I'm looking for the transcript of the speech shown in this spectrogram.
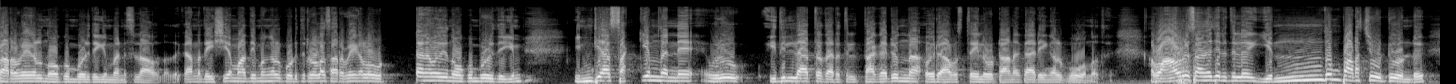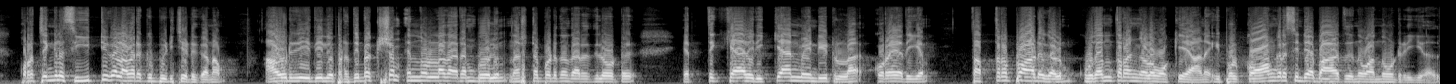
സർവേകളും നോക്കുമ്പോഴത്തേക്കും മനസ്സിലാവുന്നത്. കാരണം ദേശീയ മാധ്യമങ്ങൾ കൊടുത്തിട്ടുള്ള സർവേകൾ ഒട്ടനവധി നോക്കുമ്പോഴത്തേക്കും ഇന്ത്യ സഖ്യം തന്നെ ഒരു ഇതില്ലാത്ത തരത്തിൽ തകരുന്ന ഒരു അവസ്ഥയിലോട്ടാണ് കാര്യങ്ങൾ പോകുന്നത്. അപ്പോൾ ആ ഒരു സാഹചര്യത്തിൽ എന്തും പടച്ചു വിട്ടുകൊണ്ട് കുറച്ചെങ്കിലും സീറ്റുകൾ അവർക്ക് പിടിച്ചെടുക്കണം. ആ ഒരു രീതിയിൽ പ്രതിപക്ഷം എന്നുള്ള തരം പോലും നഷ്ടപ്പെടുന്ന തരത്തിലോട്ട് എത്തിക്കാതിരിക്കാൻ വേണ്ടിയിട്ടുള്ള കുറേയധികം തത്രപ്പാടുകളും കുതന്ത്രങ്ങളും ഒക്കെയാണ് ഇപ്പോൾ കോൺഗ്രസിന്റെ ഭാഗത്ത് നിന്ന് വന്നുകൊണ്ടിരിക്കുന്നത്.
